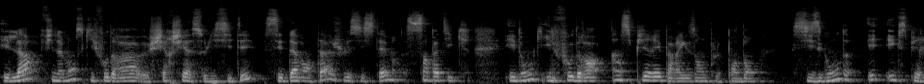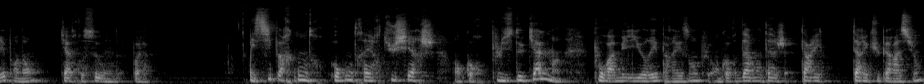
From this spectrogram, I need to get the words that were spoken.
Et là, finalement, ce qu'il faudra chercher à solliciter, c'est davantage le système sympathique. Et donc, il faudra inspirer, par exemple, pendant 6 secondes et expirer pendant 4 secondes. Voilà. Et si par contre, au contraire, tu cherches encore plus de calme pour améliorer par exemple encore davantage ta, récupération,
